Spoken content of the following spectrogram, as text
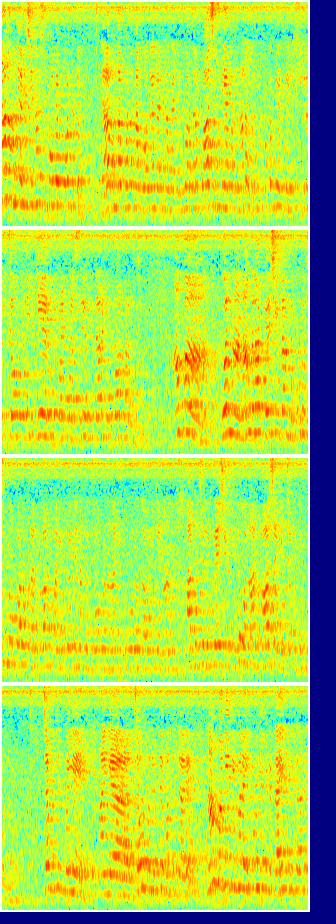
நாள் வந்து என்ன செய்யணும் சும்மாவே போட்டுட்டோம். யாராவது வந்தால் போனால் தங்குவாங்க இல்லாட்டி நாங்கள் இங்கே போகிறதுல பாசி ஃப்ரீயாக போகிறதுனால அவங்க இந்த பக்கமே இருக்கு இருக்கிறது ஜோம் வந்து இங்கே இருந்து பயன்படுத்தி எடுத்துட்டாரு இங்கே போக இருந்துச்சு அப்போ ஒரு நான் நாங்களா பேசிக்கிட்டோம் அந்த கூட சும்மா போடக்கூடாது பாருங்க அங்கே போயிட்டு நம்ம ஜோம் பண்ணலாம் இங்கே போகணும் கவனிக்கணும் அப்படின்னு சொல்லி பேசிக்கிட்டு ஒரு நாள் பாஸ் அங்கே செப்பத்துக்கு போனார். செப்பத்துக்கு போய் அங்கே ஜோம் பண்ணிட்டு வந்துட்டாரு. நான் மதிய மேலே எப்பவுமே எனக்கு டைம் இருக்காது.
